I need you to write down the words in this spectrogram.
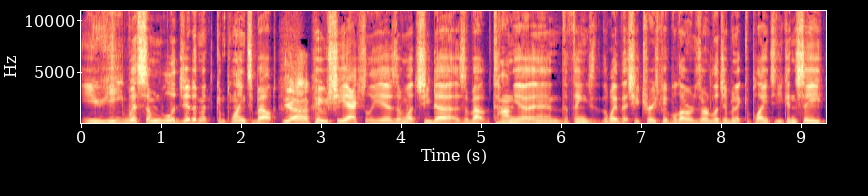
you he, with some legitimate complaints about yeah. who she actually is and what she does about Tanya and the things the way that she treats people. Those are legitimate complaints. You can see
